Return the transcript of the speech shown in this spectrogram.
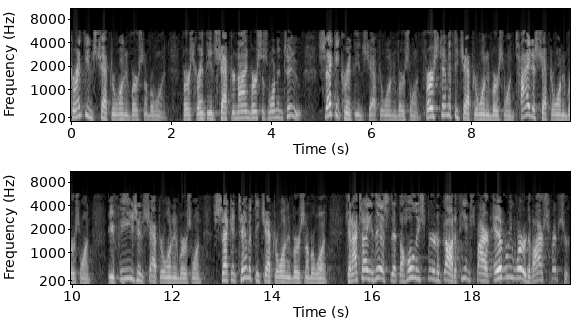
Corinthians chapter 1 and verse number 1. 1 Corinthians chapter 9 verses 1 and 2. 2 Corinthians chapter 1 and verse 1. 1 Timothy chapter 1 and verse 1. Titus chapter 1 and verse 1. Ephesians chapter 1 and verse 1. 2 Timothy chapter 1 and verse number 1. Can I tell you this, that the Holy Spirit of God, if He inspired every word of our Scripture,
